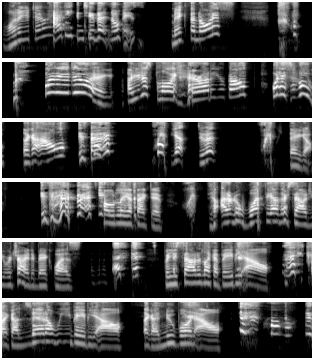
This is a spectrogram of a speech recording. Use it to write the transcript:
What are you doing? How do you do that noise? Make the noise? What are you doing? Are you just blowing hair out of your mouth? What is who? Like an owl? Is that it? Yep, do it. There you go. Is that right? Totally effective. I don't know what the other sound you were trying to make was, but you sounded like a baby owl, like a little wee baby owl, like a newborn owl. do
